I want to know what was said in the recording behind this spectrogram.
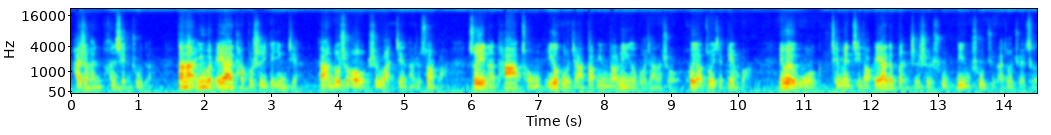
还是很很显著的。当然，因为 AI 它不是一个硬件，它很多时候是软件，它是算法，所以呢，它从一个国家到应用到另一个国家的时候，会要做一些变化。因为我前面提到，AI 的本质是数利用数据来做决策，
